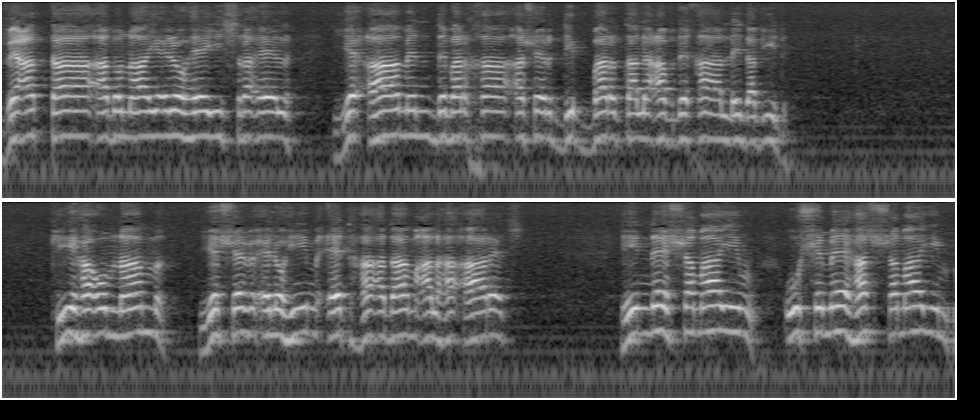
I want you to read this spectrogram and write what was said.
ועתה, אדוני אלוהי ישראל, יאמן דברך אשר דיברת לעבדך לדוד. כי האומנם ישב אלוהים את האדם על הארץ? הנה שמים ושמי השמים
